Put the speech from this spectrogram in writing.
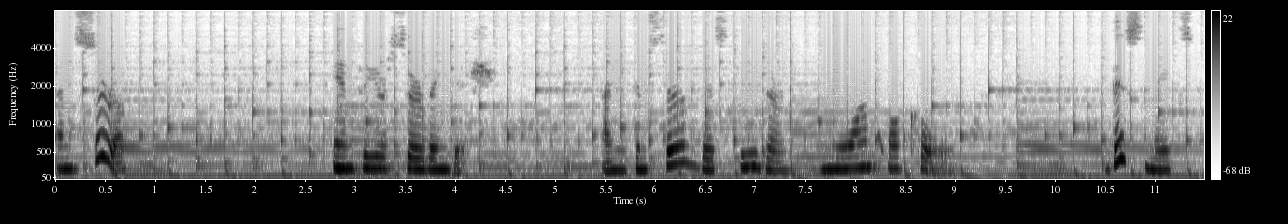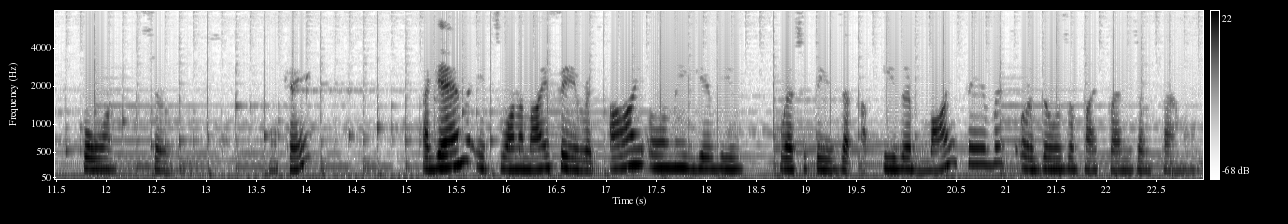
and syrup into your serving dish and you can serve this either warm or cold. This makes four servings. Okay? Again, it's one of my favorites. I only give you recipes that are either my favorites or those of my friends and family.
